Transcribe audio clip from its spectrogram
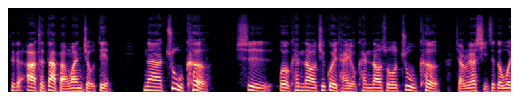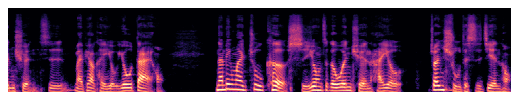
这个 ART 大阪湾酒店，那住客是我有看到去柜台有看到说住客。假如要洗这个温泉，是买票可以有优待哦。那另外住客使用这个温泉还有专属的时间哦。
